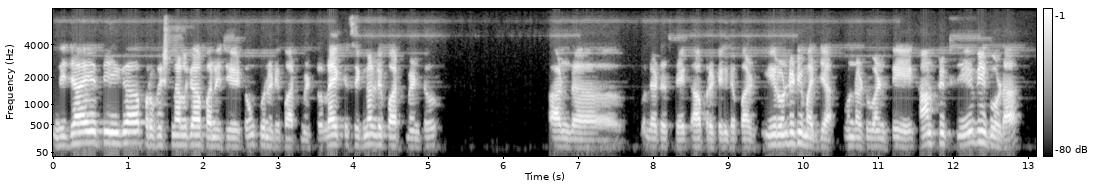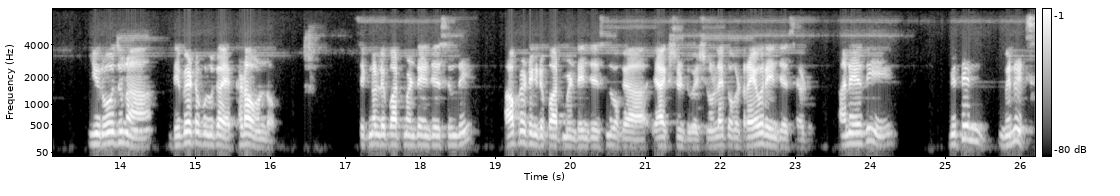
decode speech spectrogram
నిజాయితీగా ప్రొఫెషనల్గా పనిచేయటం కొన్ని డిపార్ట్మెంట్లు like signal department and latest take operating department ఈ రెండిటి మధ్య ఉన్నటువంటి కాన్ఫ్లిక్ట్స్ ఏవి కూడా ఈ రోజున డిబేటబుల్గా ఎక్కడా ఉండవు. సిగ్నల్ డిపార్ట్మెంట్ ఏం చేసింది? ఆపరేటింగ్ డిపార్ట్మెంట్ ఏం చేసింది? ఒక యాక్సిడెంట్ విషయం లేకపోతే ఒక డ్రైవర్ ఏం చేశాడు అనేది విత్ ఇన్ మినిట్స్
